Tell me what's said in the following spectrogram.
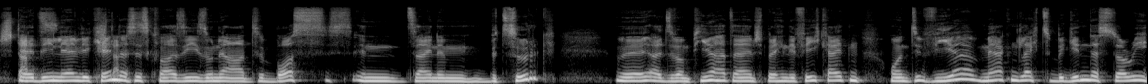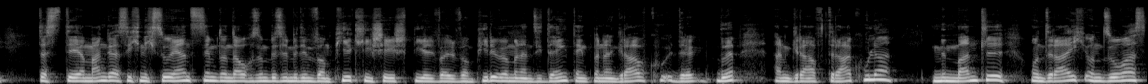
so. äh, den lernen wir kennen. Statz. Das ist quasi so eine Art Boss in seinem Bezirk. Äh, als Vampir hat er entsprechende Fähigkeiten. Und wir merken gleich zu Beginn der Story, dass der Manga sich nicht so ernst nimmt und auch so ein bisschen mit dem Vampir-Klischee spielt, weil Vampire, wenn man an sie denkt, denkt man an Graf, an Graf Dracula mit Mantel und Reich und sowas.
